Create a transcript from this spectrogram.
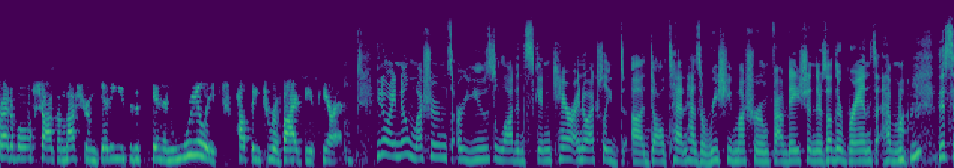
chaga mushroom getting into the skin and really helping to revive the appearance. You know, I know mushrooms are used a lot in skincare. I know actually uh, Dalten has a reishi mushroom foundation. There's other brands that have, mm -hmm. this,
